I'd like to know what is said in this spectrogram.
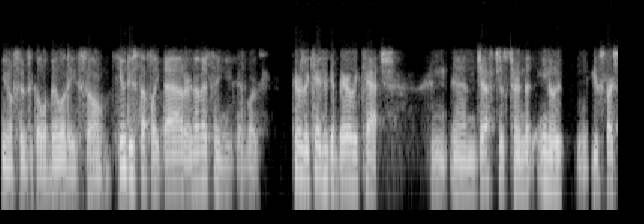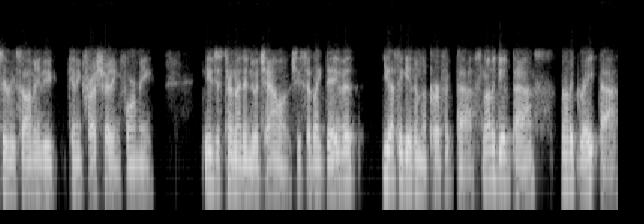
you know, physical ability. So he would do stuff like that. Or another thing he did was there was a kid who could barely catch. And, and Jeff just turned that, you know, especially if he saw maybe getting frustrating for me, he just turned that into a challenge. He said, like, David, you have to give him the perfect pass, not a good pass, not a great pass,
